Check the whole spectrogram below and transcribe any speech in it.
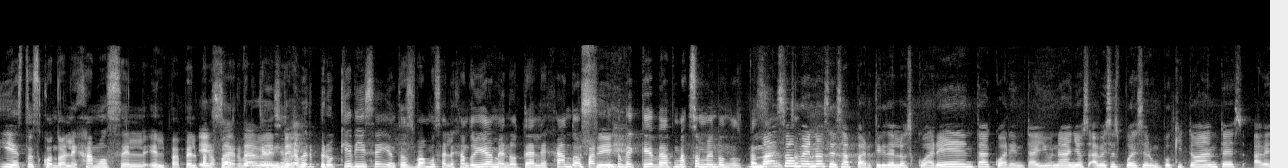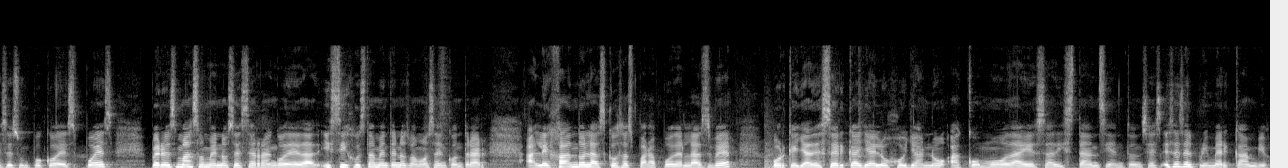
esto es cuando alejamos el, papel para poder ver. a ver, pero ¿qué dice? Y entonces vamos alejando. Yo ya me noté alejando. ¿A partir de qué edad más o menos nos pasa Más o menos es a partir de los 40, 41 años. A veces puede ser un poquito antes, a veces un poco después, pero es más o menos ese rango de edad. Y sí, justamente nos vamos a encontrar alejando las cosas para poderlas ver, porque ya de cerca ya el ojo ya no acomoda esa distancia. Entonces, ese es el primer cambio.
